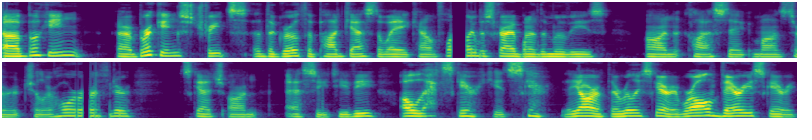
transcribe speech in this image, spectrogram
Uh, booking uh, Brookings treats the growth of podcasts the way Count Floyd described one of the movies on classic monster chiller horror theater sketch on SCTV. Oh, that's scary, kids. Scary. They are. They're really scary. We're all very scary.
